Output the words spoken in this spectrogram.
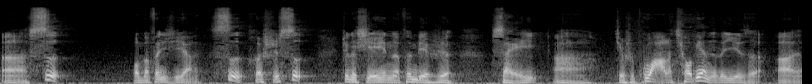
呃四，我们分析一下四和十四这个谐音呢，分别是谁啊？就是挂了翘辫子的意思啊。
